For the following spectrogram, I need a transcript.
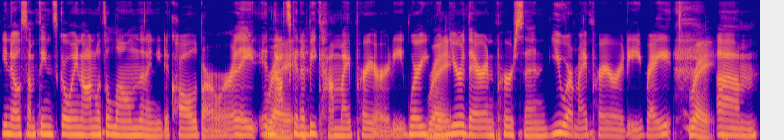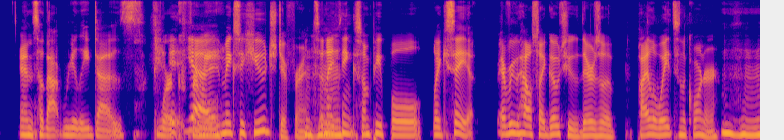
You know something's going on with a loan that I need to call the borrower. They and that's going to become my priority. Where when you're there in person, you are my priority, right? right Um, and so that really does work It- for yeah, me. it makes a huge difference. And I Mhm. think some people, like you say, every house I go to, there's a pile of weights in the corner. hmm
